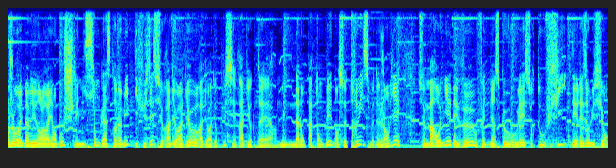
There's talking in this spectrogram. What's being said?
Bonjour et bienvenue dans l'oreille en bouche, l'émission gastronomique diffusée sur Radio Radio, Radio Radio Plus et Radio Terre. Nous n'allons pas tomber dans ce truisme de janvier, ce marronnier des vœux, vous faites bien ce que vous voulez et surtout fi des résolutions.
